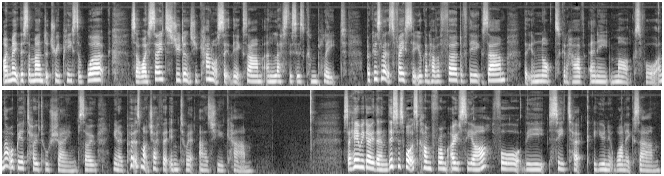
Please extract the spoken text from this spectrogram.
I make this a mandatory piece of work. So I say to students, you cannot sit the exam unless this is complete. Because let's face it, you're going to have a third of the exam that you're not going to have any marks for. And that would be a total shame. So, you know, put as much effort into it as you can. So here we go then. This is what has come from OCR for the CTEC Unit 1 exam.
